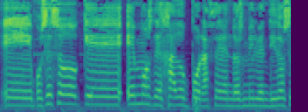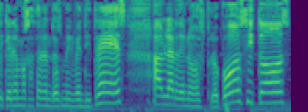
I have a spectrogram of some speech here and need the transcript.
eh, pues eso que hemos dejado por hacer en 2022 y queremos hacer en 2023, hablar de nuevos propósitos,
